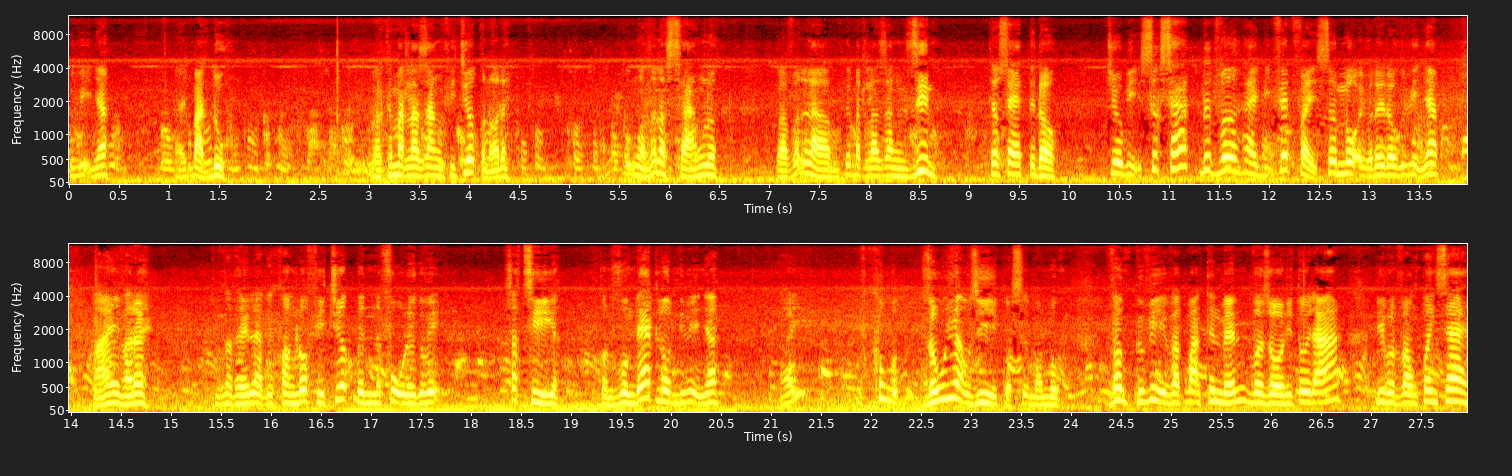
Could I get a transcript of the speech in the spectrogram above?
quý vị nhé Đấy, bản đủ. Và cái mặt la răng phía trước của nó đây cũng còn rất là sáng luôn và vẫn là cái mặt la răng zin theo xe từ đầu. Chưa bị xước xác đứt vỡ hay bị phết phẩy sơn nội vào đây đâu quý vị nhá đấy, vào đây. Chúng ta thấy là cái khoang lốp phía trước bên phụ đây quý vị. Sắt xì kìa. Còn vuông đét luôn, quý vị nhá. Đấy. Không có dấu hiệu gì của sự mòn mục. Vâng quý vị và các bạn thân mến, vừa rồi thì tôi đã đi một vòng quanh xe,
